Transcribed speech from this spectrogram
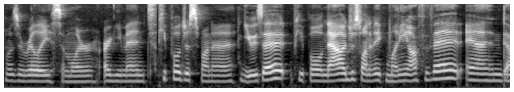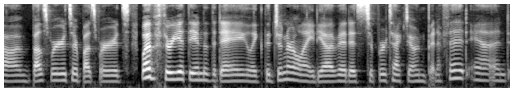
was a really similar argument. People just want to use it. People now just want to make money off of it, and uh, buzzwords are buzzwords. Web3, at the end of the day, like the general idea of it is to protect your own benefit, and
